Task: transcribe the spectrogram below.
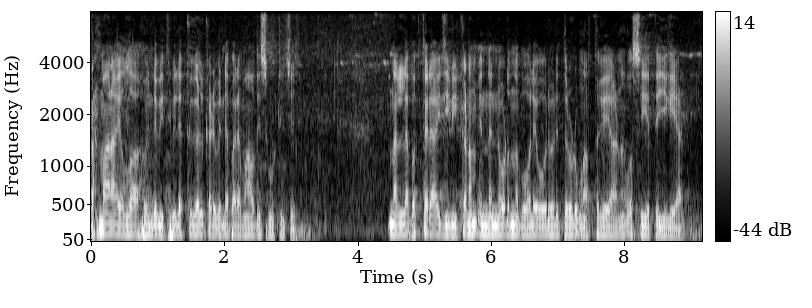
റഹ്മാനായ അള്ളാഹുവിന്റെ വിധിവിലക്കുകൾ കഴിവിന്റെ പരമാവധി സൂക്ഷിച്ച് നല്ല ഭക്തരായി ജീവിക്കണം എന്നെന്നോടെന്ന പോലെ ഓരോരുത്തരോടും ഉണർത്തുകയാണ് വസീയത്ത് ചെയ്യുകയാണ്.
